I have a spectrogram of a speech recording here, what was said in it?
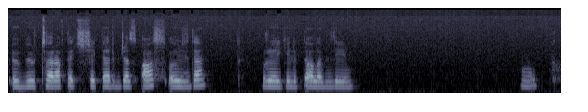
Öbür tarafta çiçekler biraz az. O yüzden buraya gelip de alabileyim. Hop.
